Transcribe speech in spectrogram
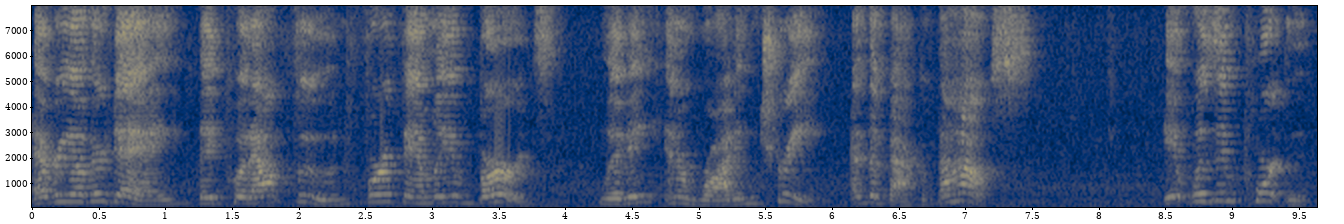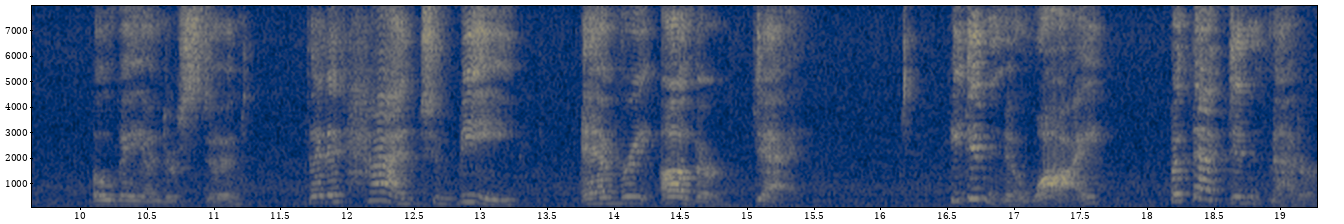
Every other day, they put out food for a family of birds living in a rotting tree at the back of the house. It was important, Ove understood, that it had to be every other day. He didn't know why, but that didn't matter.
